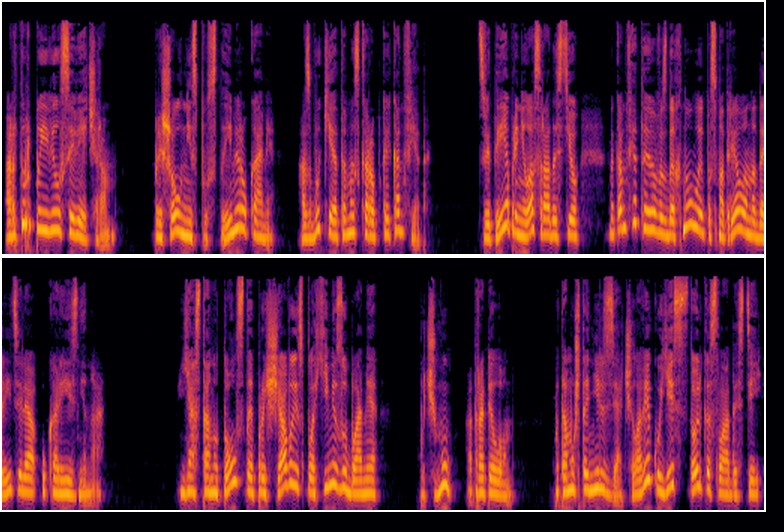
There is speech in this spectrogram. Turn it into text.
Артур появился вечером. Пришел не с пустыми руками, а с букетом и с коробкой конфет. Цветы я приняла с радостью, на конфеты вздохнула и посмотрела на дарителя укоризненно. «Я стану толстая, прыщавая и с плохими зубами». «Почему?» — оторопел он. «Потому что нельзя человеку есть столько сладостей,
